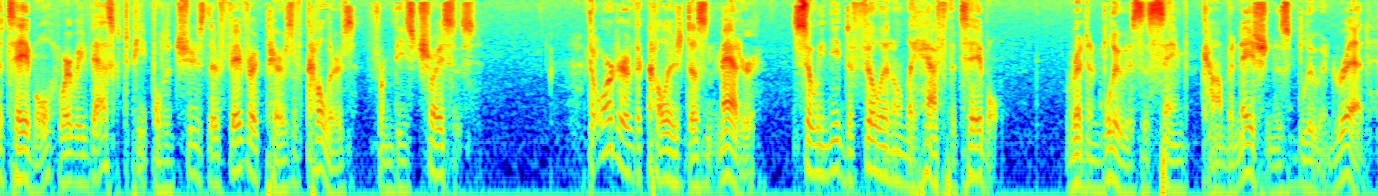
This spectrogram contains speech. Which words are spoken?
a table where we've asked people to choose their favorite pairs of colors from these choices. The order of the colors doesn't matter, so we need to fill in only half the table. Red and blue is the same combination as blue and red.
